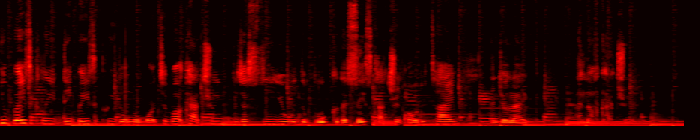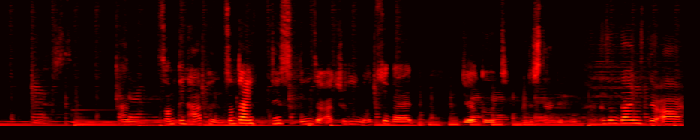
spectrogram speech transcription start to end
You basically, they basically don't know much about Catherine. They just see you with the book that says Catherine all the time, and you're like, I love Catherine. Yes. And something happens. Sometimes these things are actually not so bad. They're good, understandable. And sometimes there are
